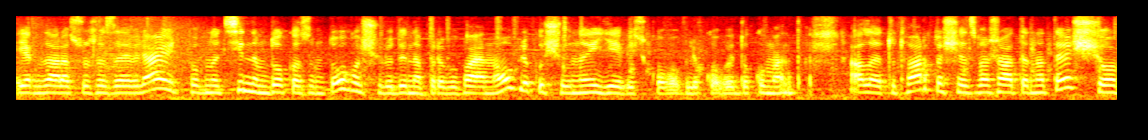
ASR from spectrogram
як зараз уже заявляють, повноцінним доказом того, що людина перебуває на обліку, що в неї є військово-обліковий документ. Але тут варто ще зважати на те, що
